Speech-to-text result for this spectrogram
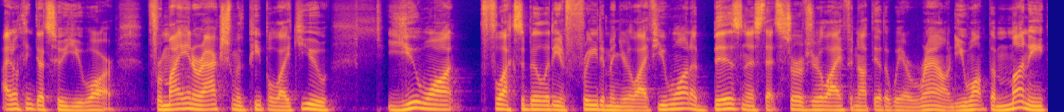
I don't think that's who you are. For my interaction with people like you, you want flexibility and freedom in your life. You want a business that serves your life and not the other way around. You want the money,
